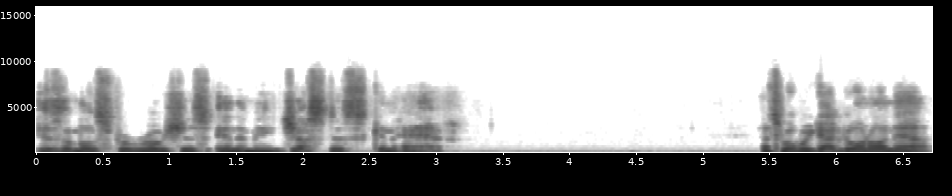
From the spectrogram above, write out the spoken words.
is the most ferocious enemy justice can have. That's what we got going on now.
